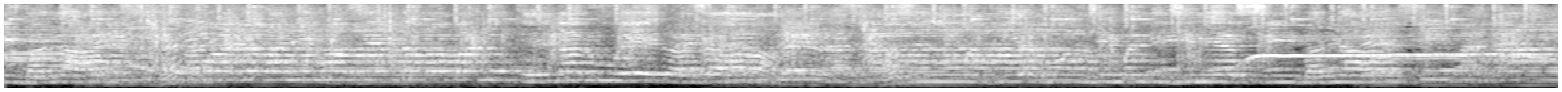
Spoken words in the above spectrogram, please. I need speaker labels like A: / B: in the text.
A: sibana naiwadani ya si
